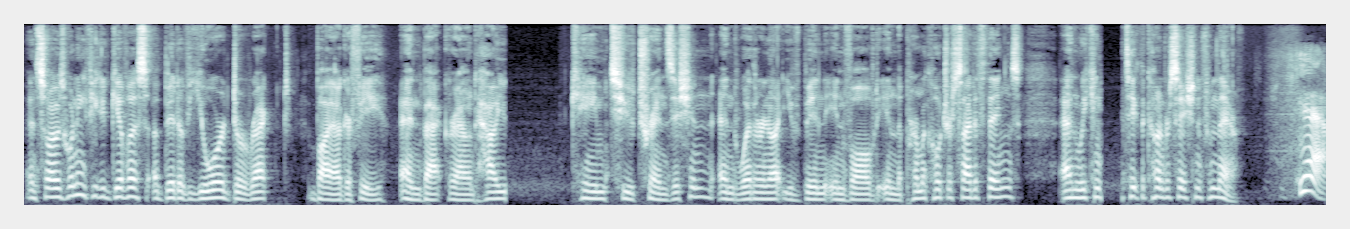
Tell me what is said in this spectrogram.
And so I was wondering if you could give us a bit of your direct biography and background, how you came to transition and whether or not you've been involved in the permaculture side of things, and we can take the conversation from there. Yeah.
